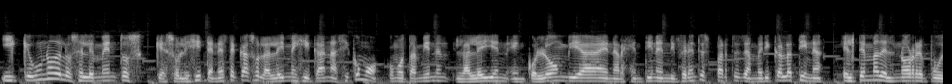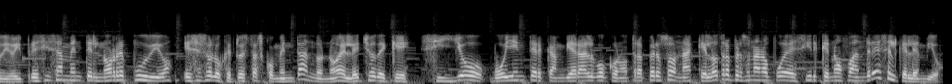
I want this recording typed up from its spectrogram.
y que uno de los elementos que solicita, en este caso la ley mexicana, así como, como también la ley en, en Colombia, en Argentina, en diferentes partes de América Latina, el tema del no repudio. Y precisamente el no repudio es eso lo que tú estás comentando, ¿no? El hecho de que si yo voy a intercambiar algo con otra persona, que la otra persona no puede decir que no fue Andrés el que le envió.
